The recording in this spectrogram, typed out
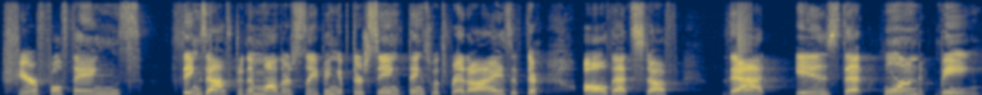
fearful things, things after them while they're sleeping, if they're seeing things with red eyes, if they're all that stuff, that is that horned being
